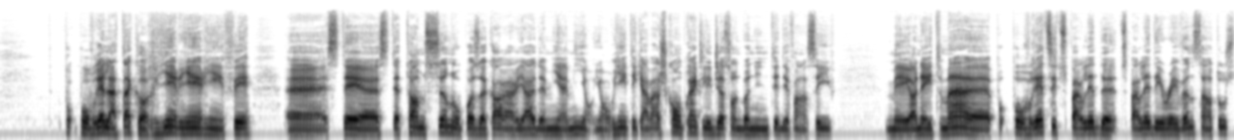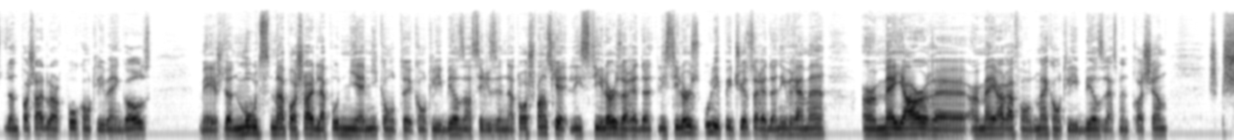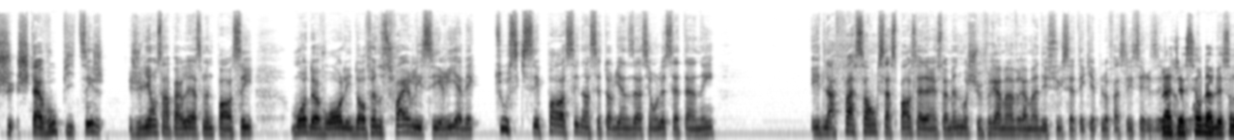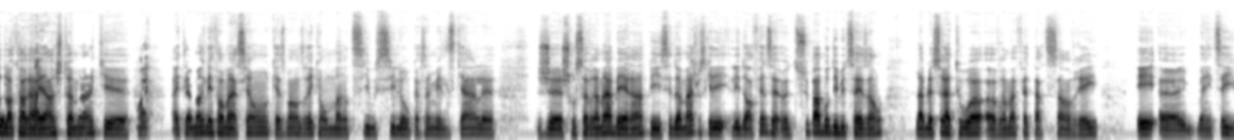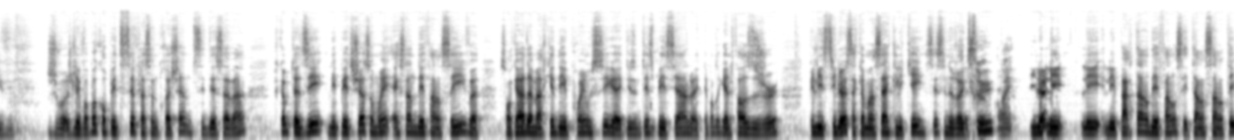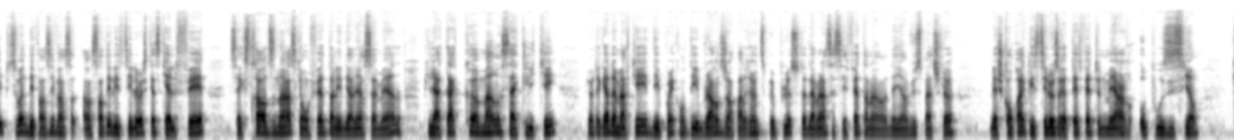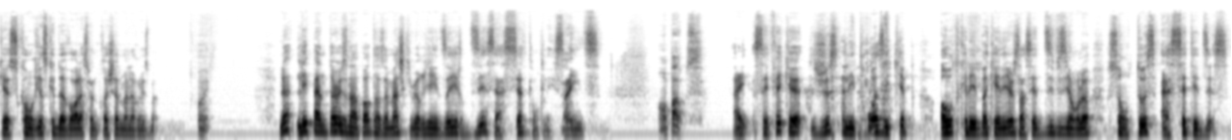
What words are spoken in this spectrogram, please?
Pour, pour vrai, l'attaque a rien, rien, rien fait. Euh, euh, c'était, Thompson au poste de corps arrière de Miami. Ils n'ont rien été capables. Je comprends que les Jets sont une bonne unité défensive. Mais honnêtement, euh, pour, vrai, tu parlais de tu parlais des Ravens tantôt, je te donne pas cher de leur peau contre les Bengals, mais je donne mauditement pas cher de la peau de Miami contre, les Bills en séries éliminatoires. Je pense que les Steelers auraient les Steelers ou les Patriots auraient donné vraiment un meilleur, un meilleur affrontement contre les Bills la semaine prochaine. Je, t'avoue, puis tu sais, Julien, on s'en parlait la semaine passée. Moi, de voir les Dolphins faire les séries avec tout ce qui s'est passé dans cette organisation-là cette année et de la façon que ça se passe la dernière semaine, moi, je suis vraiment, vraiment déçu que cette équipe-là fasse les séries. La gestion de la blessure de leur corps arrière, justement, qui, avec le manque d'informations, quasiment, on dirait qu'ils ont menti aussi là, aux personnes médicales. Je, trouve ça vraiment aberrant. Puis c'est dommage parce que les, Dolphins, c'est un super beau début de saison. La blessure à Tua a vraiment fait partie sans vrai. Et, euh, ben, tu sais, je ne les vois pas compétitifs la semaine prochaine. C'est décevant. Puis comme tu as dit, les Patriots, au moins, excellente défensive, sont capables de marquer des points aussi avec les unités spéciales, avec n'importe quelle phase du jeu. Puis les Steelers, ça a commencé à cliquer. Tu sais, c'est une recrue. Puis là, les, les, partants en défense étaient en santé. Puis tu vois, une défensive en, santé des Steelers, qu'est-ce qu'elle fait? C'est extraordinaire ce qu'ils ont fait dans les dernières semaines. Puis l'attaque commence à cliquer. Puis on est capable de marquer des points contre les Browns. J'en parlerai un petit peu plus de la manière que ça s'est fait en ayant vu ce match-là mais je comprends que les Steelers auraient peut-être fait une meilleure opposition que ce qu'on risque de voir la semaine prochaine, malheureusement. Oui. Là, les Panthers l'emportent dans un match qui veut rien dire, 10 à 7 contre les Saints. On passe. c'est fait que juste les trois équipes autres que les Buccaneers dans cette division-là sont tous à 7 et 10.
